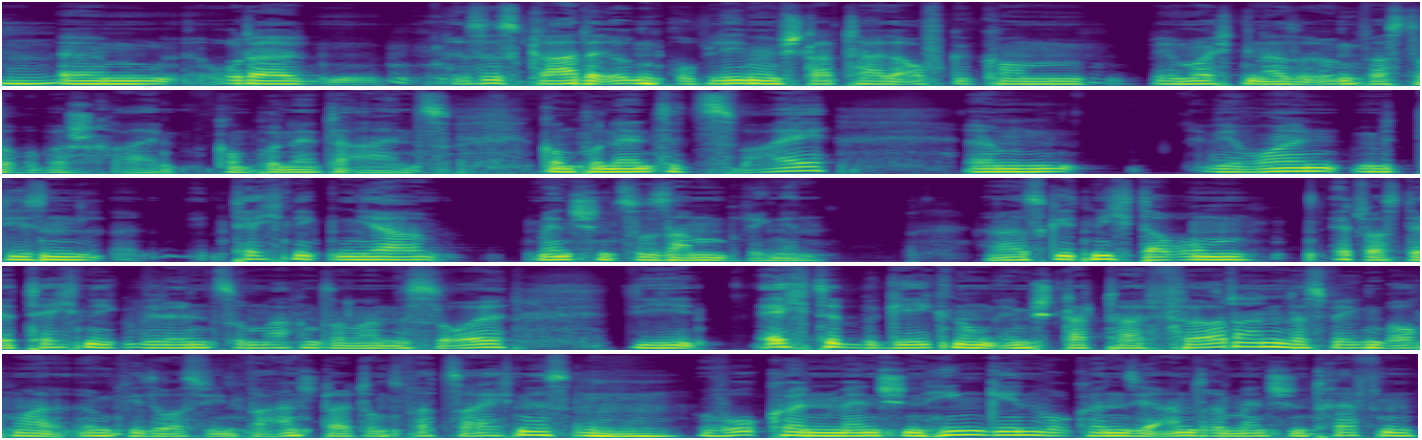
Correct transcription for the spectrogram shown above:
mhm. ähm, oder es ist gerade irgendein Problem im Stadtteil aufgekommen. Wir möchten also irgendwas darüber schreiben. Komponente eins. Komponente zwei ähm, wir wollen mit diesen Techniken ja Menschen zusammenbringen. Ja, es geht nicht darum, etwas der Technik willen zu machen, sondern es soll die echte Begegnung im Stadtteil fördern. Deswegen braucht man irgendwie sowas wie ein Veranstaltungsverzeichnis. Mhm. Wo können Menschen hingehen? Wo können sie andere Menschen treffen?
